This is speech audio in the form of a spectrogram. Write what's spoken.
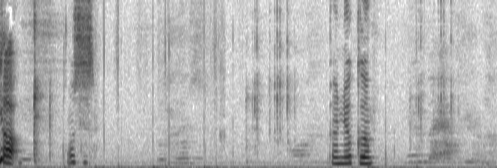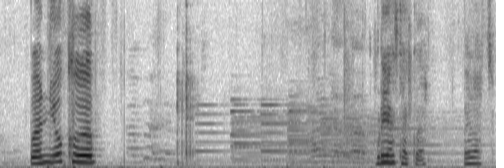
Ya. O siz. Ben yokum. Ben yokum. Buraya saklan. Berat.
